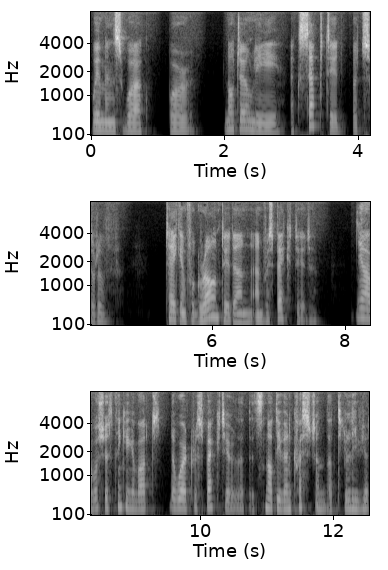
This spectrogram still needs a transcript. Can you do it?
women's work were not only accepted but sort of taken for granted and and respected. Yeah i was just thinking about the word respect here that it's not even questioned that you leave your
